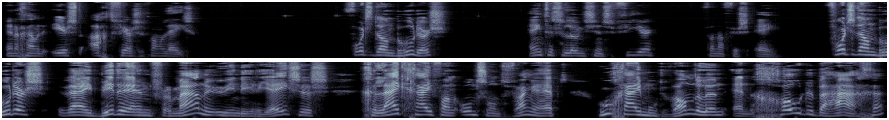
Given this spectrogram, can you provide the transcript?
En dan gaan we de eerste acht versen van lezen. Voorts dan, broeders, 1 Thessalonicense 4 vanaf vers 1. Voorts dan, broeders, wij bidden en vermanen u in de Heer Jezus, gelijk gij van ons ontvangen hebt, hoe gij moet wandelen en Gode behagen,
